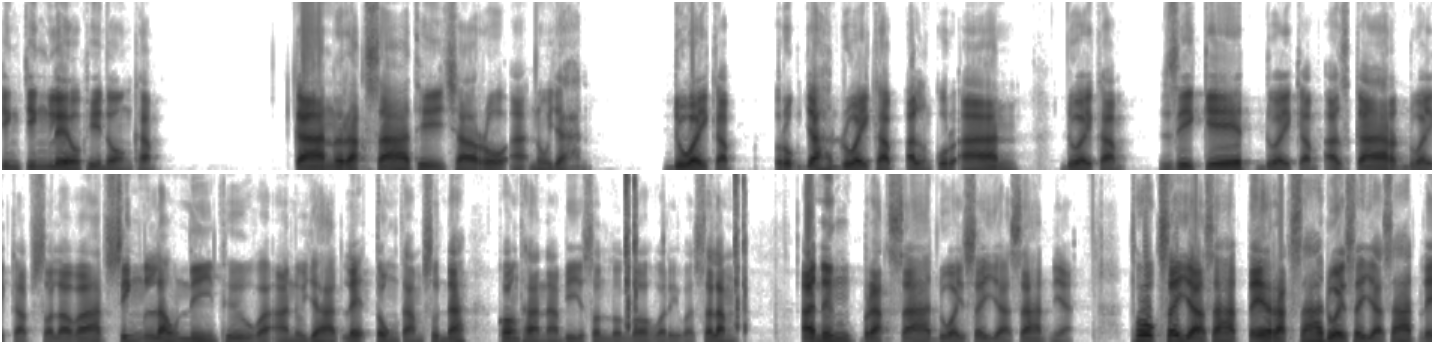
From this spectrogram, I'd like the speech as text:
จริงๆแล้วพี่น้องครับ การรักษาที่ชาโรอนุญาตด้วยกับรุกยะห์ด้วยกับอัลกุรอาน ด้วยกับ ซิกเตด้วยกับอัสการด้วยกับสลาวาตสิ่งเหล่านี้ถือว่าอนุญาตและตรงตามสุนนะของท่านนาบีสุลลัลลอฮุอะลัยวะสัลลัมอันหนึ่งรักษาด้วยไสยศาสตร์เนี่ยทุกไสยศาสตร์แต่รักษาด้วยไสยศาสตร์เล่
